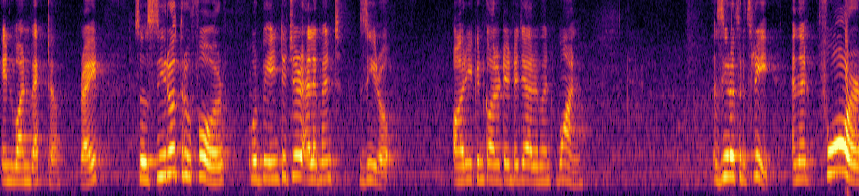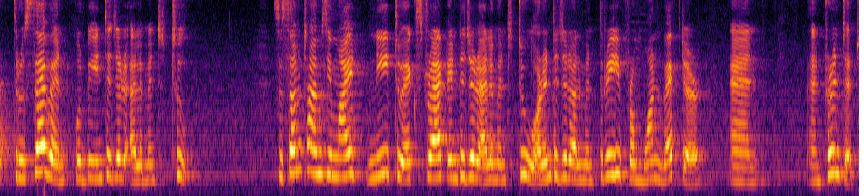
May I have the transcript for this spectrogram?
in one vector right. So, 0 through 4 would be integer element 0 or you can call it integer element 1 0 through 3 and then 4 through 7 would be integer element 2. So, sometimes you might need to extract integer element 2 or integer element 3 from one vector and, and print it.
